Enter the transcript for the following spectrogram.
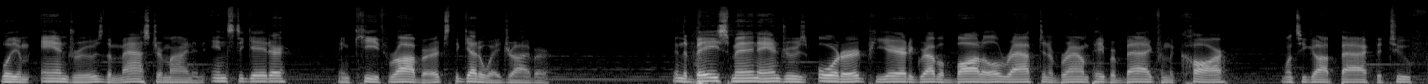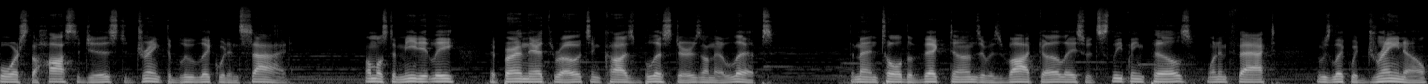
William Andrews, the mastermind and instigator, and Keith Roberts, the getaway driver. In the basement, Andrews ordered Pierre to grab a bottle wrapped in a brown paper bag from the car. Once he got back, the two forced the hostages to drink the blue liquid inside. Almost immediately, it burned their throats and caused blisters on their lips. The men told the victims it was vodka laced with sleeping pills, when in fact, it was liquid Drano,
